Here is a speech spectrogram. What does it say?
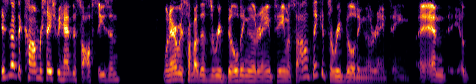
isn't that the conversation we had this offseason? When everybody's talking about this is a rebuilding Notre Dame team, and so I don't think it's a rebuilding Notre Dame team. And know,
